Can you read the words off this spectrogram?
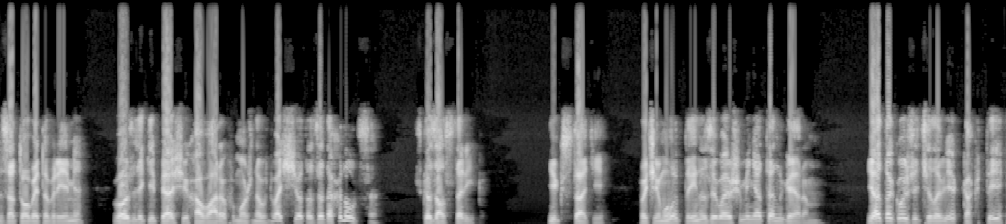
Зато в это время Возле кипящих аваров можно в два счета задохнуться, — сказал старик. — И, кстати, почему ты называешь меня Тенгером? Я такой же человек, как ты,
